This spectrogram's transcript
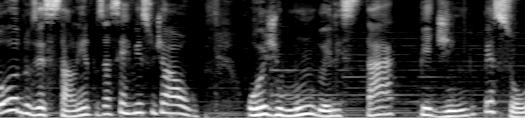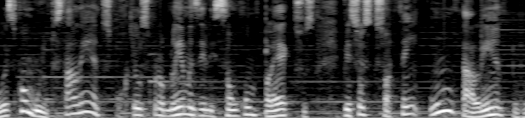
todos esses talentos a serviço de algo. Hoje o mundo ele está pedindo pessoas com muitos talentos, porque os problemas eles são complexos. Pessoas que só têm um talento,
